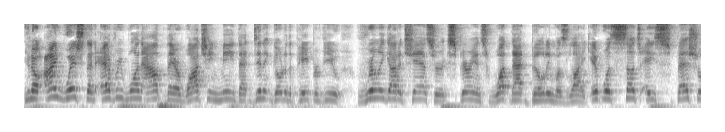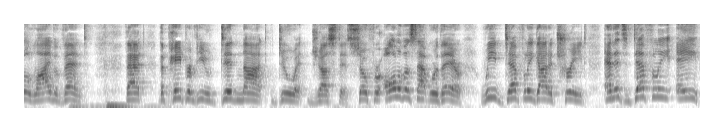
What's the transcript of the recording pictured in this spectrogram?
You know, I wish that everyone out there watching me that didn't go to the pay per view really got a chance to experience what that building was like. It was such a special live event that the pay per view did not do it justice. So, for all of us that were there, we definitely got a treat. And it's definitely a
